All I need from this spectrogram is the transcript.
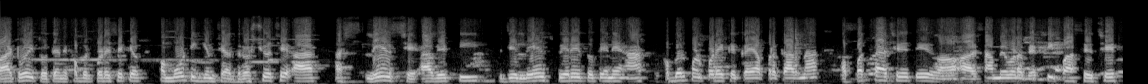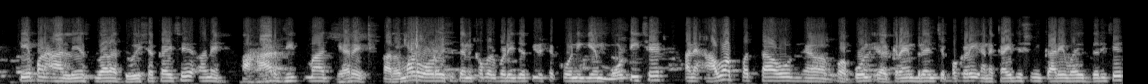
બાટ હોય તો તેને ખબર પડે છે કે આ મોટી ગેમ છે, આ દ્રશ્યો છે, આ આ લેન્સ છે. આ વ્યક્તિ જે લેન્સ પહેરે તો તેને આ ખબર પણ પડે કે કયા પ્રકારના પત્તા છે તે સામેવાળા વ્યક્તિ પાસે છે તે પણ આ લેન્સ દ્વારા જોઈ શકાય છે અને આ હાર જીતમાં જ્યારે આ રમણવાળો છે તેને ખબર પડી જતી હોય છે કોની ગેમ મોટી છે અને આવા પત્તાઓ ક્રાઇમ બ્રાન્ચે પકડી અને કાયદેસરની કાર્યવાહી છે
